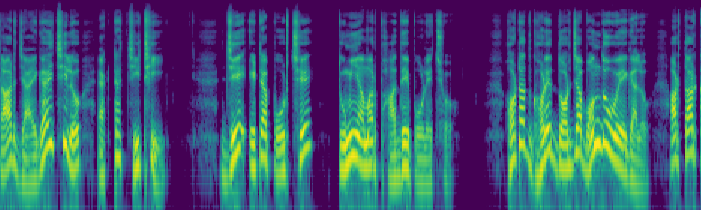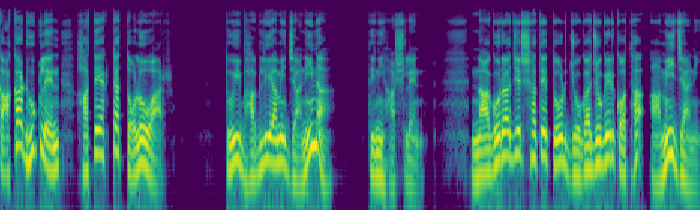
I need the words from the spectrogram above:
তার জায়গায় ছিল একটা চিঠি। যে এটা পড়ছে, তুমি আমার ফাঁদে পড়েছ। হঠাৎ ঘরের দরজা বন্ধ হয়ে গেল। আর তার কাকা ঢুকলেন হাতে একটা তলোয়ার। তুই ভাবলি আমি জানি না? তিনি হাসলেন। নাগরাজের সাথে তোর যোগাযোগের কথা আমি জানি।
